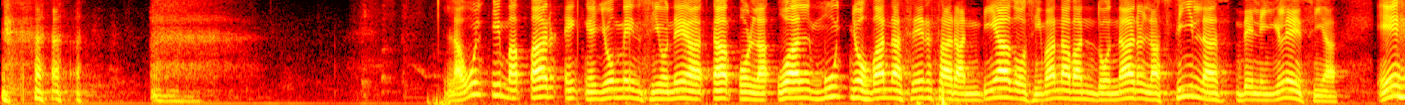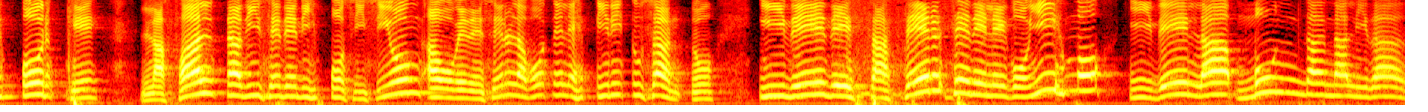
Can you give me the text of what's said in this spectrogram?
La última parte que yo mencioné acá, por la cual muchos van a ser zarandeados y van a abandonar las filas de la iglesia, es porque la falta, dice, de disposición a obedecer la voz del Espíritu Santo y de deshacerse del egoísmo y de la mundanalidad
